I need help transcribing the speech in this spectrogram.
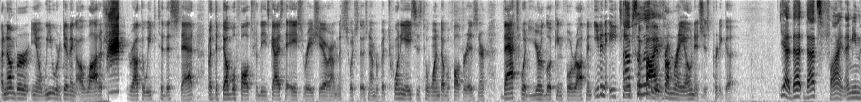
a number, you know, we were giving a lot of throughout the week to this stat, but the double faults for these guys to ace ratio, or I'm going to switch those number, but 20 aces to one double fault for Isner. That's what you're looking for, Rothman. Even 18 Absolutely. to 5 from Raonic is pretty good. Yeah, that that's fine. I mean,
